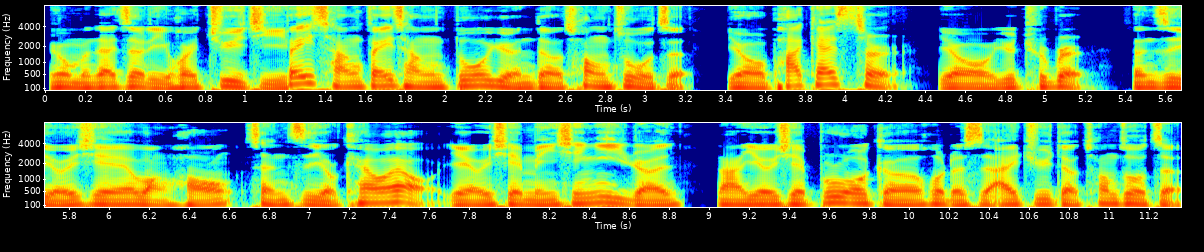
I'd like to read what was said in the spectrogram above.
因为我们在这里会聚集非常非常多元的创作者，有 Podcaster，有 YouTuber，甚至有一些网红，甚至有 KOL，也有一些明星艺人，那也有一些部落格或者是 IG 的创作者。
